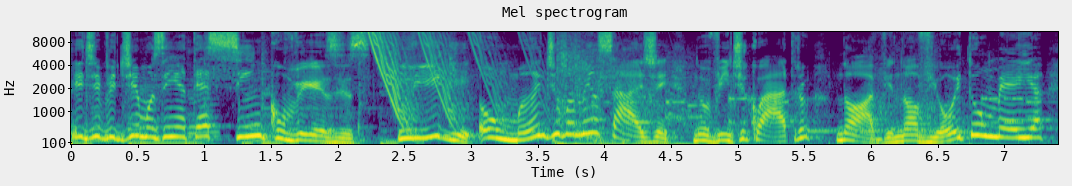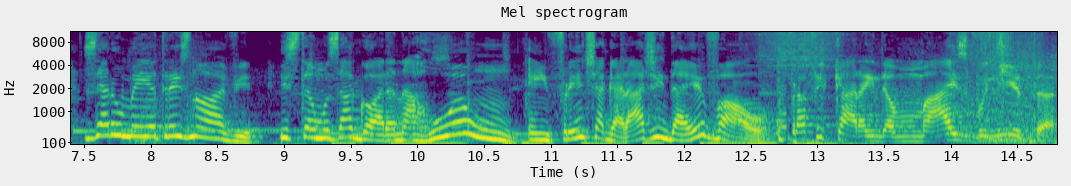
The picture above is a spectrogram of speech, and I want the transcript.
e dividimos em até cinco vezes. Ligue ou mande uma mensagem no 24 99816 0639. Estamos agora na Rua 1, em frente à garagem da Eval. Para ficar ainda mais bonita,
